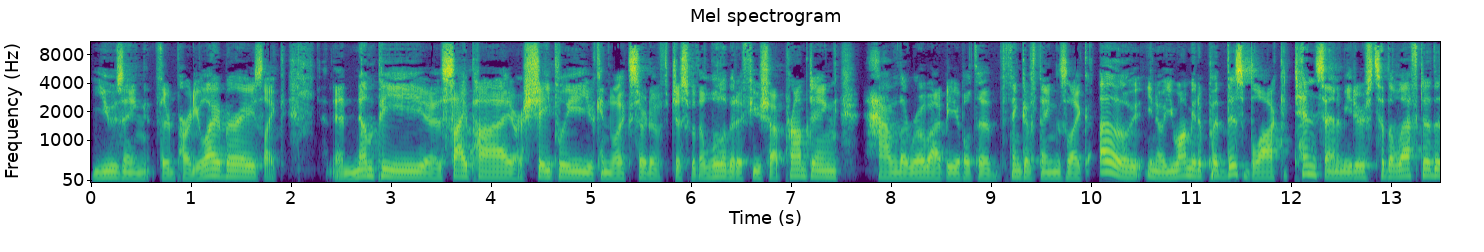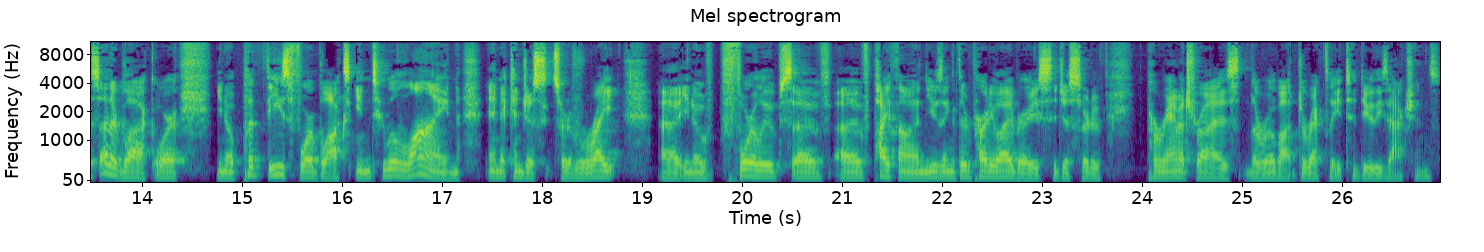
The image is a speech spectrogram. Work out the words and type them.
using third party libraries like NumPy, SciPy, or Shapely, you can like sort of just with a little bit of few shot prompting have the robot be able to think of things like, oh, you know, you want me to put this block 10 centimeters to the left of this other block, or you know, put these four blocks into a line, and it can just sort of write, uh, you know, for loops of of Python using third party libraries to just sort of parameterize the robot directly to do these actions,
